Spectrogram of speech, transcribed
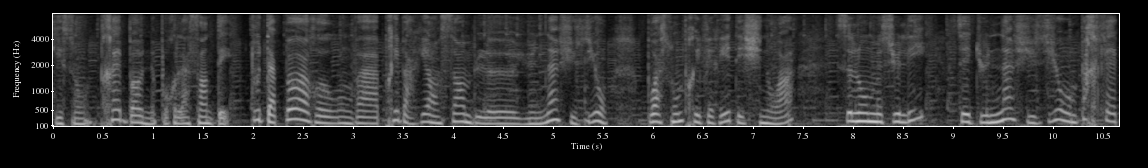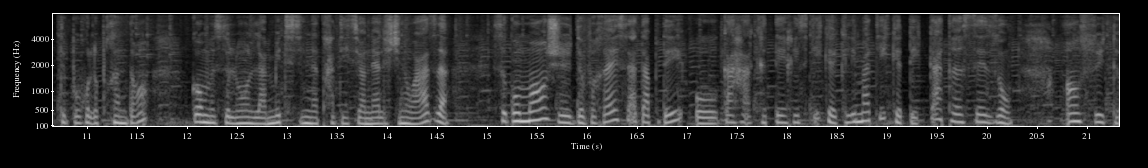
qui sont très bonnes pour la santé. Tout d'abord, on va préparer ensemble une infusion, poisson préféré des Chinois. Selon M. Li, c'est une infusion parfaite pour le printemps, comme selon la médecine traditionnelle chinoise. Ce qu'on mange devrait s'adapter aux caractéristiques climatiques des quatre saisons. Ensuite,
